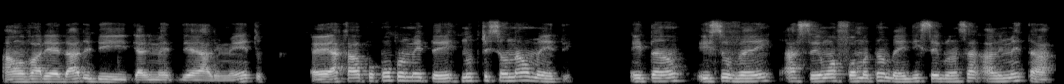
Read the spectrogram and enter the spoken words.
a uma variedade de, de alimento, de alimento é, acaba por comprometer nutricionalmente. Então, isso vem a ser uma forma também de insegurança alimentar.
